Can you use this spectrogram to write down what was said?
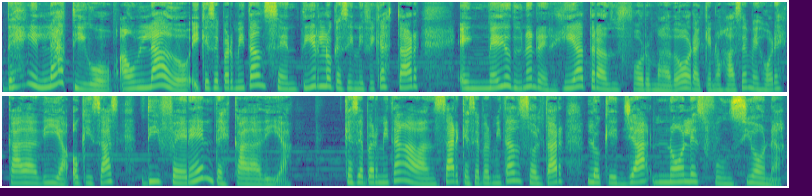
dejen el látigo a un lado y que se permitan sentir lo que significa estar en medio de una energía transformadora que nos hace mejores cada día o quizás diferentes cada día. Que se permitan avanzar, que se permitan soltar lo que ya no les funciona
